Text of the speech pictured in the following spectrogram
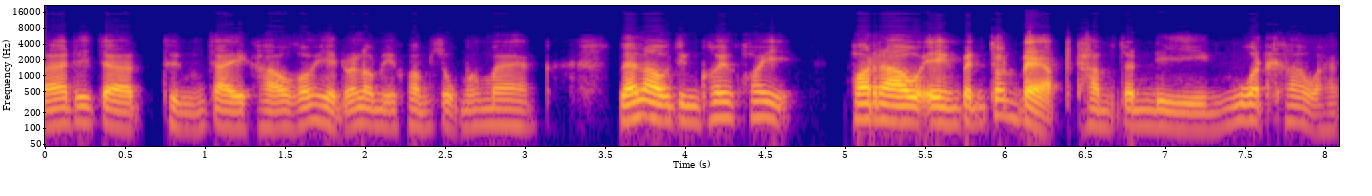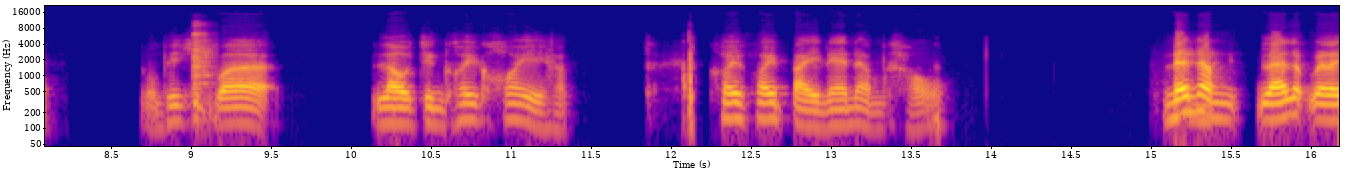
มารถที่จะถึงใจเขาเขาเห็นว่าเรามีความสุขมากๆ และเราจึงค่อยๆพอเราเองเป็นต้นแบบทำจนดีงวดเข้าอะครับหลวงพี่คิดว่าเราจึงค่อยๆครับ ค่อยๆไปแนะนำเขา แนะนำและเวลา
